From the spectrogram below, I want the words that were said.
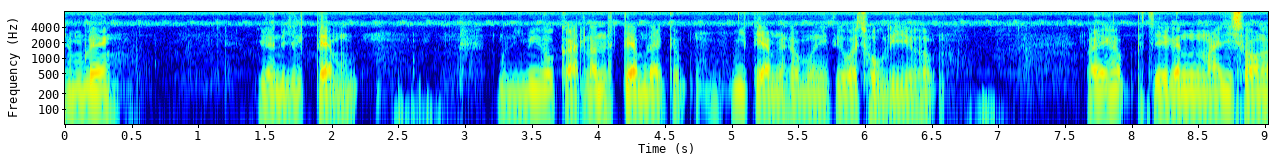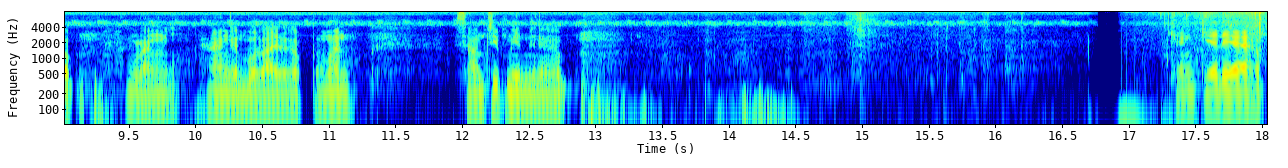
น้ำแรงเรียนดีจักแต้มมือนี้มีโอกาสลั่นแต้มแรกกับมีแต้มนะครับมือนี้ถือว่าโชคดีอยู่ครับ ครับไปเจอกันไม้ที่สองครับข้างหลังนี่ห่างกันบ่หลายแล้วครับประมาณสามสิบเมตรนี่นะครับ แข็งแกแดครับ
